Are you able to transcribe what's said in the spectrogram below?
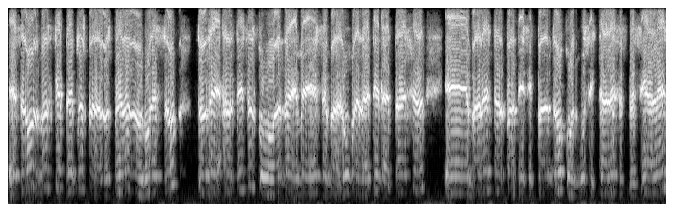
estamos más que atentos para los premios lo nuestro, donde artistas como Banda MS, Maluma, Nati Natasha eh, van a estar participando con musicales especiales.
